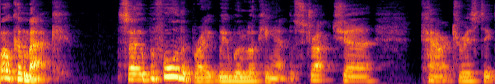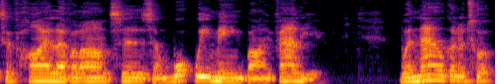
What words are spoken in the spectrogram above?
Welcome back. So before the break, we were looking at the structure, characteristics of high level answers, and what we mean by value. We're now going to talk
